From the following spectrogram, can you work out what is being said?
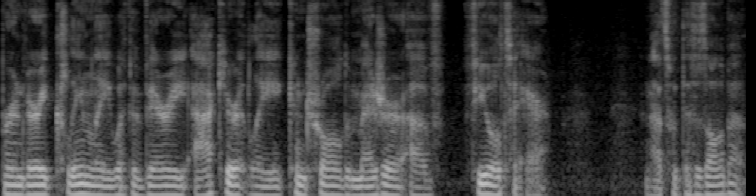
burn very cleanly with a very accurately controlled measure of fuel to air. And that's what this is all about.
